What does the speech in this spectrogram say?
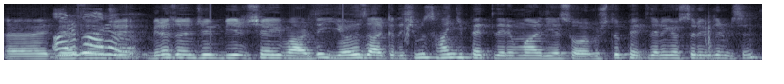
Ee, biraz Araba, önce araba. biraz önce bir şey vardı. Yağız arkadaşımız hangi petlerin var diye sormuştu. Petlerini gösterebilir misin?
